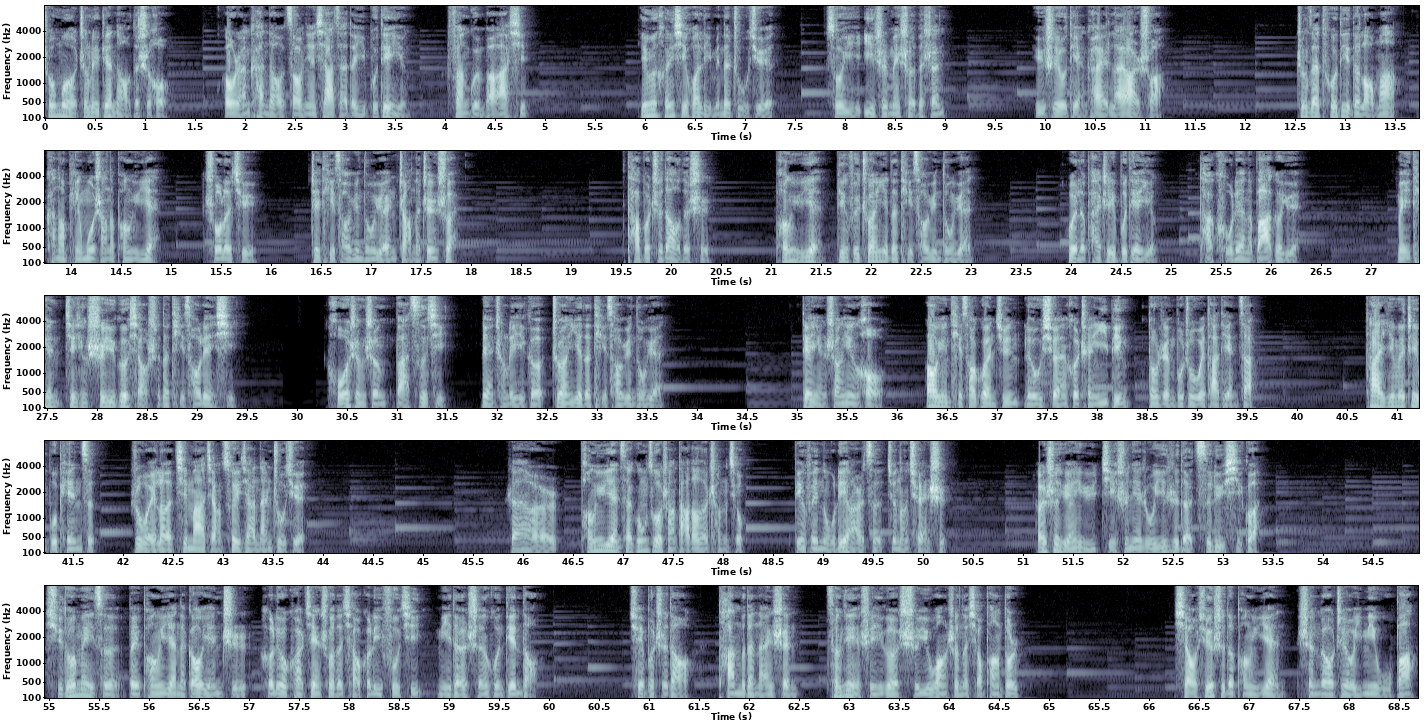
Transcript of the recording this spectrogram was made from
周末整理电脑的时候，偶然看到早年下载的一部电影《翻滚吧，阿信》。因为很喜欢里面的主角，所以一直没舍得删，于是又点开来二刷。正在拖地的老妈看到屏幕上的彭于晏，说了句：“这体操运动员长得真帅。”他不知道的是，彭于晏并非专业的体操运动员，为了拍这部电影，他苦练了八个月，每天进行十余个小时的体操练习。活生生把自己练成了一个专业的体操运动员。电影上映后，奥运体操冠军刘璇和陈一冰都忍不住为他点赞。他也因为这部片子入围了金马奖最佳男主角。然而，彭于晏在工作上达到的成就，并非“努力”二字就能诠释，而是源于几十年如一日的自律习惯。许多妹子被彭于晏的高颜值和六块健硕的巧克力腹肌迷得神魂颠倒。却不知道他们的男神曾经也是一个食欲旺盛的小胖墩儿。小学时的彭于晏身高只有一米五八，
